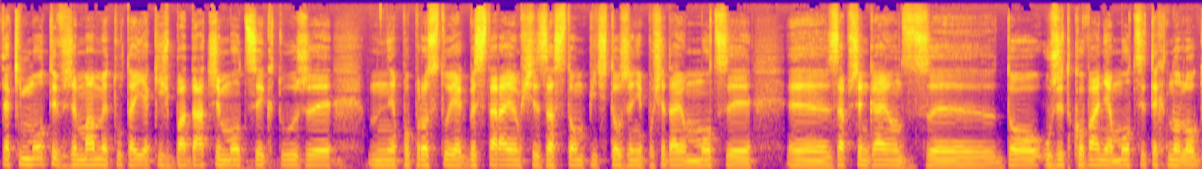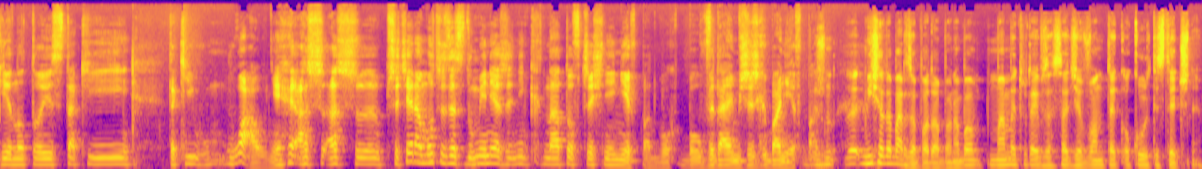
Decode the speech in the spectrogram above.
taki motyw, że mamy tutaj jakichś badaczy mocy, którzy mm, po prostu jakby starają się zastąpić to, że nie posiadają mocy, e, zaprzęgając e, do użytkowania mocy technologię, no to jest taki taki wow, nie? Aż, aż przecieram oczy ze zdumienia, że nikt na to wcześniej nie wpadł, bo, bo wydaje mi się, że chyba nie wpadł. Mi się to bardzo podoba, no bo mamy tutaj w zasadzie wątek okultystyczny.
